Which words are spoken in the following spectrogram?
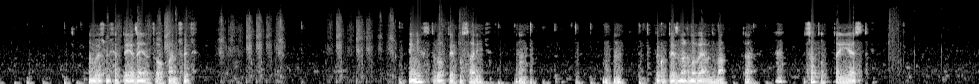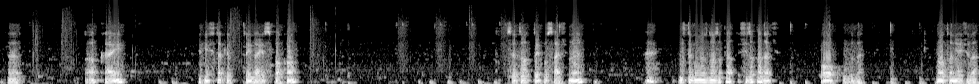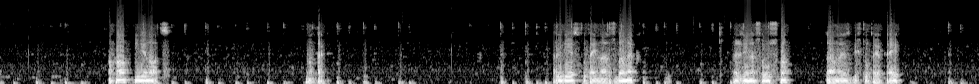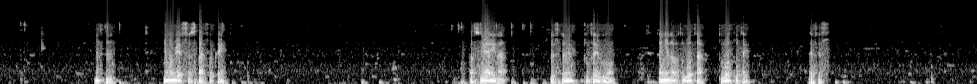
Bo już mi się tutaj jedzenie zaczęło kończyć. Ja nie chcę tego tutaj posadzić. No. Mhm. Tylko tutaj zmarnowałem dwa. Te. Co to tutaj jest? E, Okej. Jakieś takie tutaj daje spoko. Chcę to tutaj posadźmy. Zapa się zapadać. O kurde. No to nieźle. Oho, idzie noc. No tak. A gdzie jest tutaj nasz domek? Bardziej nasze łóżko? Tak, ono jest gdzieś tutaj, okej. Mhm. Nie mogę jeszcze spać, okej. Teraz ja idę. Przecież to nie tutaj było. A nie, dobra, to było tak. To było tutaj. Przecież.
